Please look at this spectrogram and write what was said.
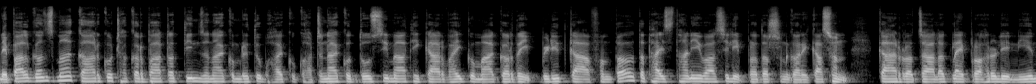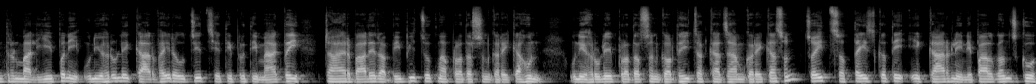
नेपालगञ्जमा कारको ठक्करबाट तीनजनाको मृत्यु भएको घटनाको दोषीमाथि कारवाहीको माग गर्दै पीडितका आफन्त तथा स्थानीयवासीले प्रदर्शन गरेका छन्। कार र चालकलाई प्रहरीले नियन्त्रणमा लिए पनि उनीहरूले कारवाही र उचित क्षतिपूर्ति माग्दै टायर बालेर बिपी चोकमा प्रदर्शन गरेका हुन्। उनीहरूले प्रदर्शन गर्दै चक्का जाम गरेका छन्। चैत सत्ताइस गते एक कारले नेपालगञ्जको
